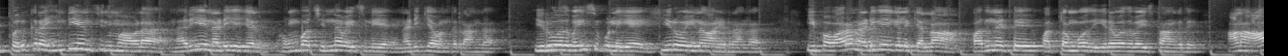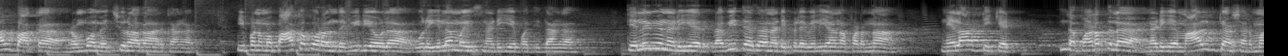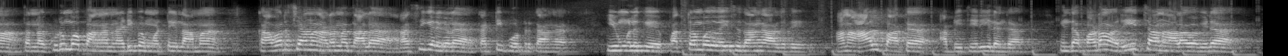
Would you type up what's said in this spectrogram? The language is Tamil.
இப்போ இருக்கிற இந்தியன் சினிமாவில் நிறைய நடிகைகள் ரொம்ப சின்ன வயசுலேயே நடிக்க வந்துடுறாங்க. இருபது வயசுக்குள்ளேயே ஹீரோயினாக ஆயிடுறாங்க. இப்போ வர நடிகைகளுக்கெல்லாம் பதினெட்டு பத்தொம்போது இருபது வயசு தான் ஆகுது. ஆனால் ஆள் பார்க்க ரொம்ப மெச்சூராக தான் இருக்காங்க. இப்போ நம்ம பார்க்க போகிற இந்த வீடியோவில் ஒரு இளம் வயசு நடிகையை பற்றி தாங்க தெலுங்கு நடிகர் ரவி தேஜா நடிப்பில் வெளியான படம் தான் நிலா டிக்கெட் இந்த படத்தில் நடிகை மால்விகா சர்மா தன்னை குடும்ப பாங்கான நடிப்பை மட்டும் இல்லாமல் கவர்ச்சியான நடனத்தால் ரசிகர்களை கட்டி போட்டிருக்காங்க. இவங்களுக்கு பத்தொன்பது வயசு தாங்க ஆகுது. ஆனால் ஆள் பார்க்க அப்படி தெரியலங்க. இந்த படம் ரீச் ஆன அளவை விட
